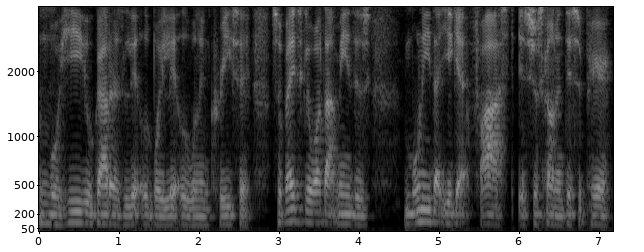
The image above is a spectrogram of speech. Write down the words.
but he who gathers little by little will increase it. So basically, what that means is money that you get fast is just going to disappear.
